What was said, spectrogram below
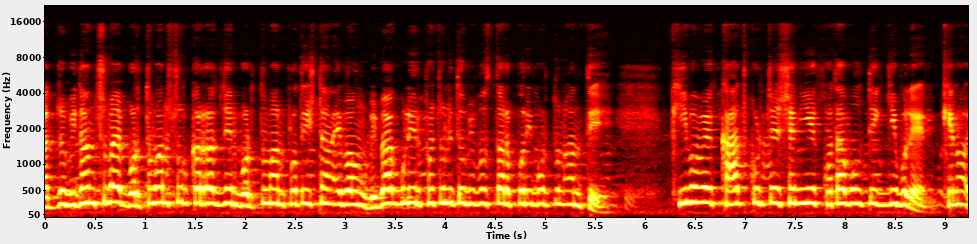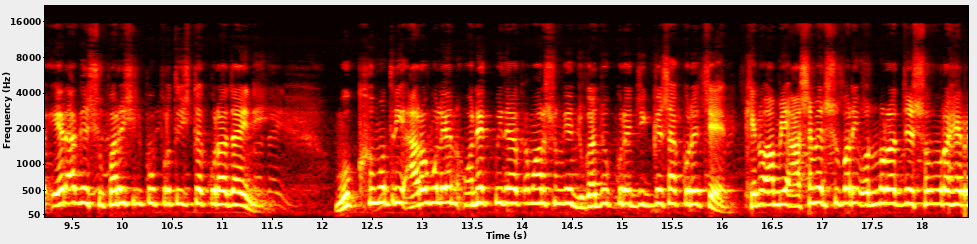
রাজ্য বিধানসভায় বর্তমান সরকার রাজ্যের বর্তমান প্রতিষ্ঠান এবং বিভাগগুলির প্রচলিত ব্যবস্থার পরিবর্তন আনতে কীভাবে কাজ করছে সে নিয়ে কথা বলতে গিয়ে বলেন, কেন এর আগে সুপারি শিল্প প্রতিষ্ঠা করা যায়নি? মুখ্যমন্ত্রী আরও বলেন, অনেক বিধায়ক আমার সঙ্গে যোগাযোগ করে জিজ্ঞাসা করেছেন, কেন আমি আসামের সুপারি অন্য রাজ্যে সরবরাহের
